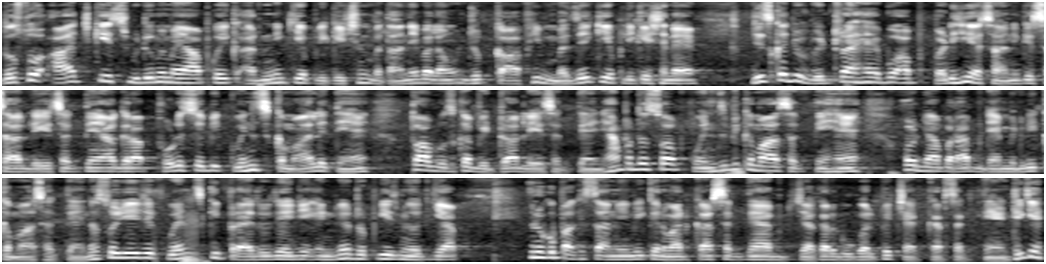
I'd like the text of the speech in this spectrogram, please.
दोस्तों, आज की इस वीडियो में मैं आपको एक अर्निंग की एप्लीकेशन बताने वाला हूँ, जो काफ़ी मज़े की एप्लीकेशन है, जिसका जो विड्रा है वो आप बड़ी ही आसानी के साथ ले सकते हैं। अगर आप थोड़े से भी क्विंस कमा लेते हैं तो आप उसका विड्रा ले सकते हैं। यहाँ पर दोस्तों आप क्विंस भी कमा सकते हैं और यहाँ पर आप डैमेज भी कमा सकते हैं। दोस्तों, ये जो क्विंस की प्राइस होती है, ये इंडियन रुपीज़ में होती है। आप इनको पाकिस्तान में भी कन्वर्ट कर सकते हैं, आप जाकर गूगल पे चेक कर सकते हैं, ठीक है?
